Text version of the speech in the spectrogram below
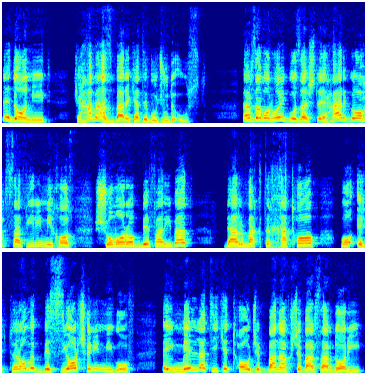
بدانید که همه از برکت وجود اوست. در زمانهای گذشته هرگاه سفیری می‌خواست شما را بفریبد در وقت خطاب با احترام بسیار چنین می‌گفت ای ملتی که تاج بنفشه بر سر داری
